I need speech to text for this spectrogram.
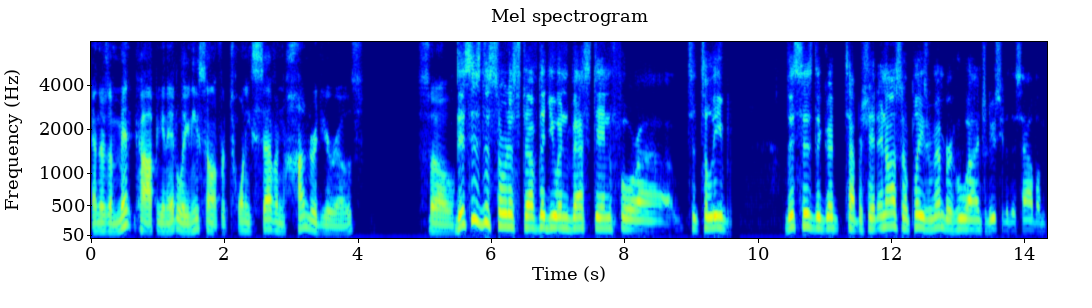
And there's a mint copy in Italy, and he's selling it for twenty seven hundred euros. So This is the sort of stuff that you invest in for uh, to to leave. This is the good type of shit. And also, please remember who uh, introduced you to this album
